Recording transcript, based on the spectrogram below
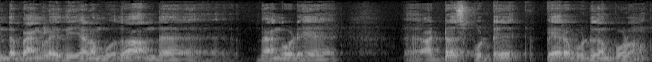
எந்த பேங்க்கில் இது ஏலம் போதோ அந்த பேங்கோடைய அட்ரஸ் போட்டு பேரை போட்டு தான் போடணும்.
